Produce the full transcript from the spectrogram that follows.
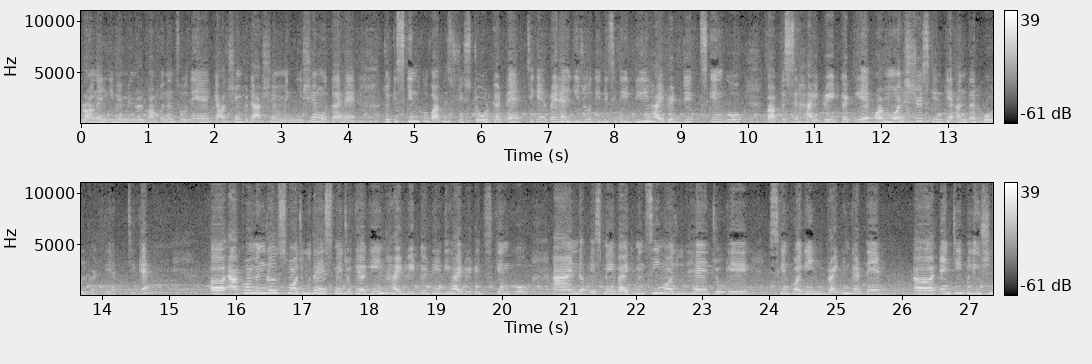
ब्राउन एलगी में मिनरल कंपोनेंट्स होते हैं कैल्शियम पोटाशियम मैग्नीशियम होता है जो कि स्किन को वापस रिस्टोर करते हैं, ठीक है? रेड एलगी जो होती है बेसिकली डिहाइड्रेटेड स्किन को वापस से हाइड्रेट करती है और मॉइस्चर स्किन के अंदर होल्ड करती है, ठीक है? एक्वा मिनरल्स मौजूद हैं इसमें जो कि अगेन हाइड्रेट करते हैं डिहाइड्रेटेड स्किन को एंड इसमें वाइटामिन सी मौजूद है जो कि स्किन को अगेन ब्राइटन करते हैं। एंटी पोल्यूशन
